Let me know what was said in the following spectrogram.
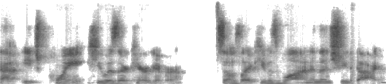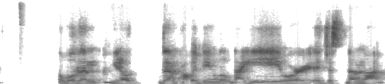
at each point, he was their caregiver. So it was like he was one, and then she died. Well, then you know them probably being a little naive, or it just them not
